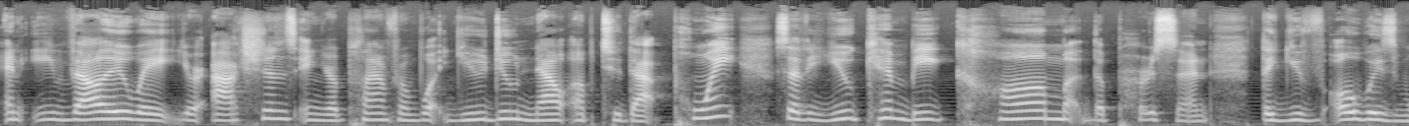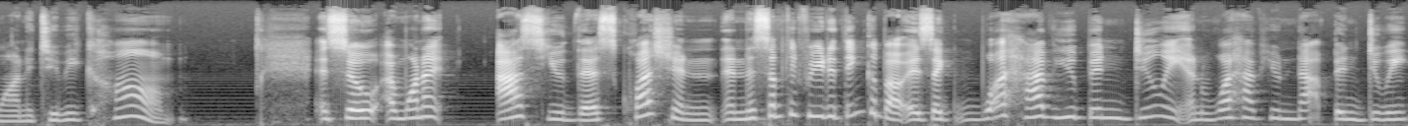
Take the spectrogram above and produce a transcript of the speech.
and evaluate your actions and your plan from what you do now up to that point so that you can become the person that you've always wanted to become. And so I want to ask you this question and it's something for you to think about is like what have you been doing and what have you not been doing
